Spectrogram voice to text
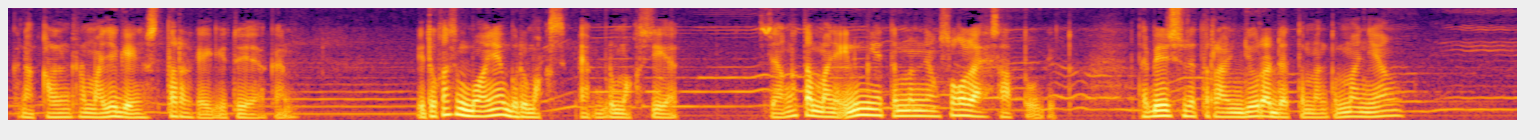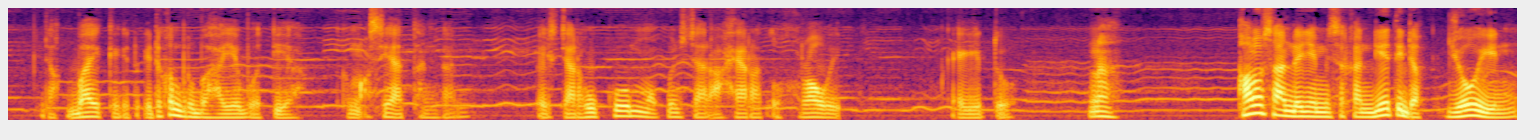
kenakalan remaja gangster kayak gitu ya kan. Itu kan semuanya bermaks eh, bermaksiat. sedangkan temannya ini punya teman yang soleh satu gitu tapi dia sudah terlanjur ada teman-teman yang tidak baik kayak gitu itu kan berbahaya buat dia kemaksiatan kan baik secara hukum maupun secara akhirat ukhrawi kayak gitu nah kalau seandainya misalkan dia tidak join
